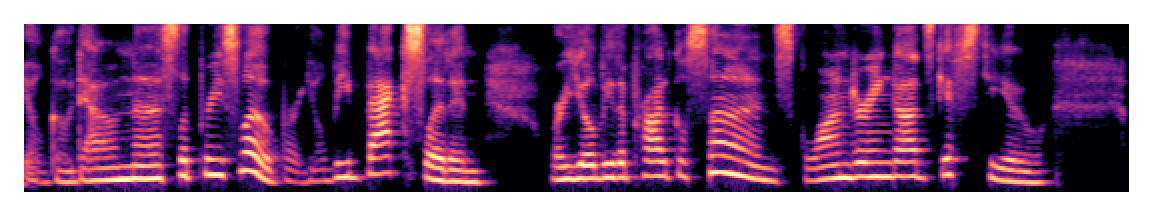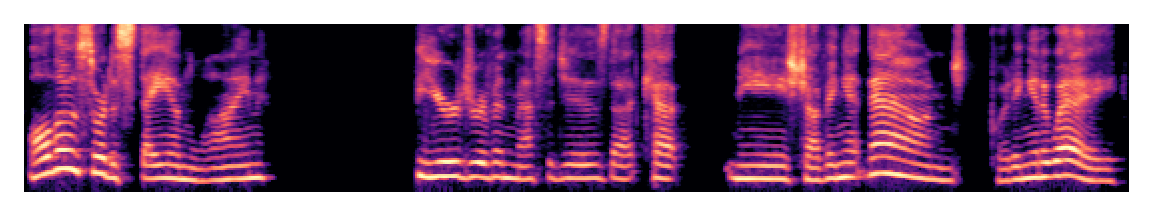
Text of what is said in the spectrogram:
you'll go down the slippery slope, or you'll be backslidden, or you'll be the prodigal son, squandering God's gifts to you all those sort of stay in line, fear driven messages that kept me shoving it down, and putting it away.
